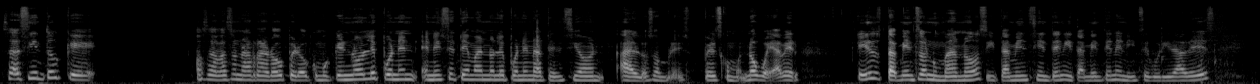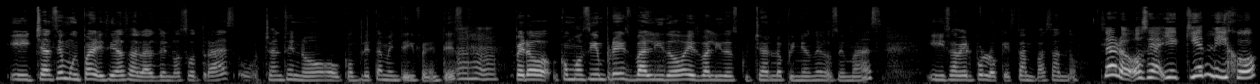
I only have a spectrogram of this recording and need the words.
sea, siento que. O sea, va a sonar raro, pero como que no le ponen. En este tema no le ponen atención a los hombres. Pero es como, no, güey, a ver. Ellos también son humanos y también sienten y también tienen inseguridades. Y chance muy parecidas a las de nosotras. O chance no, o completamente diferentes. Pero como siempre es válido, es válido escuchar la opinión de los demás. Y saber por lo que están pasando. Claro, o sea, ¿y quién dijo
